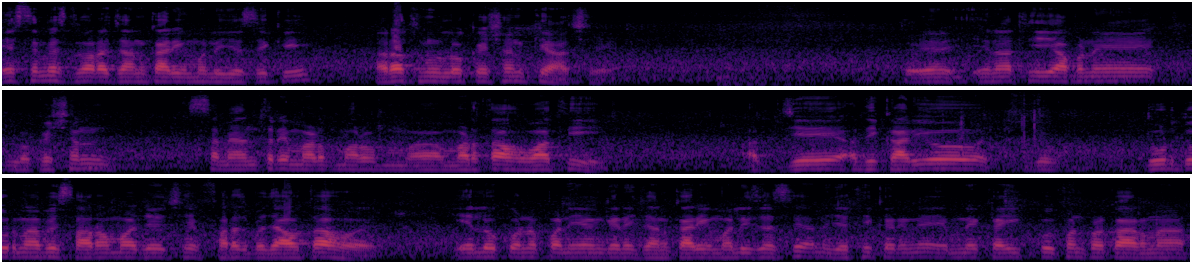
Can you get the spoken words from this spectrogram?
એસએમએસ દ્વારા જાણકારી મળી જશે કે રથનું લોકેશન ક્યાં છે. તો એનાથી આપણે લોકેશન સમયાંતરે મળતા હોવાથી જે અધિકારીઓ જો દૂર દૂરના વિસ્તારોમાં જે છે ફરજ બજાવતા હોય એ લોકોને પણ એ અંગેની જાણકારી મળી જશે અને જેથી કરીને એમને કંઈ કોઈપણ પ્રકારના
